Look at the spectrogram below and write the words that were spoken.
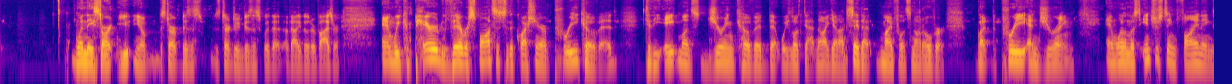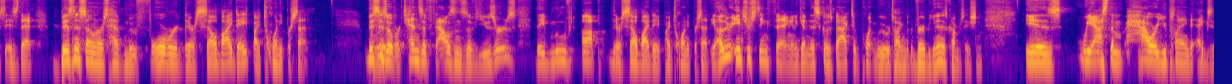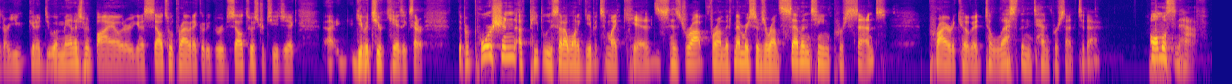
When they start you, you know start business start doing business with a, a value builder advisor. And we compared their responses to the questionnaire pre-covid to the eight months during covid that we looked at. Now again i'm say that mindful it's not over but the pre and during. And one of the most interesting findings is that business owners have moved forward their sell by date by 20% this is over tens of thousands of users. They've moved up their sell by date by 20%. The other interesting thing, and again, this goes back to a point we were talking about at the very beginning of this conversation, is we asked them, How are you planning to exit? Are you going to do a management buyout? Are you going to sell to a private equity group, sell to a strategic, uh, give it to your kids, et cetera? The proportion of people who said, I want to give it to my kids has dropped from, if memory serves, around 17% prior to COVID to less than 10% today almost in half.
